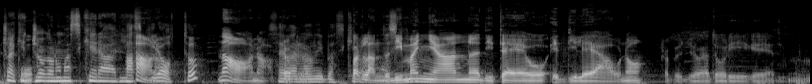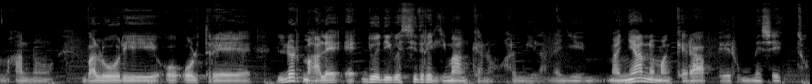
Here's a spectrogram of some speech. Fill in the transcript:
Cioè che Oh. giocano mascherati. Ah, Maschirotto? No, no, Stai proprio parlando di Baschirotto? parlando di Magnan, di Teo e di Leao, no? Proprio giocatori che mm, hanno valori o- oltre il normale e due di questi tre gli mancano al Milan. E gli- Magnan mancherà per un mesetto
